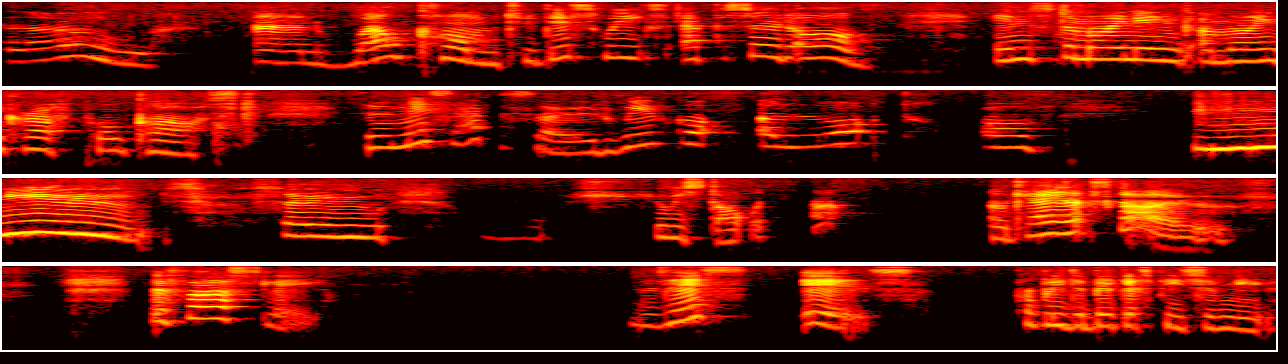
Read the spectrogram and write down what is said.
Hello, and welcome to this week's episode of Insta Mining a Minecraft podcast. So, in this episode, we've got a lot of news. So, should we start with that? Okay, let's go. So, firstly, this is probably the biggest piece of news.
